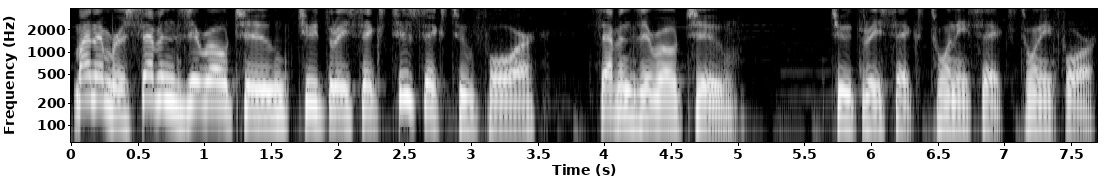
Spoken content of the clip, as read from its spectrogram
My number is 702 236 2624. 702 236 2624.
